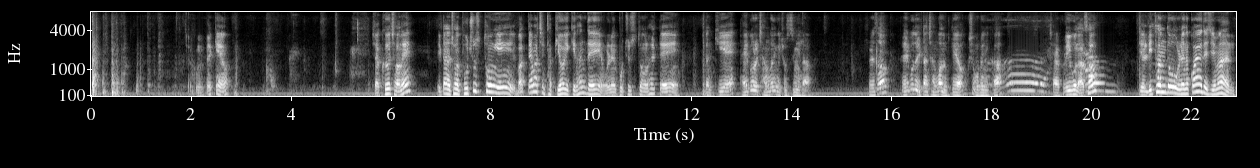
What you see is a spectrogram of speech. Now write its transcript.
자, 그러면 뺄게요. 자, 그 전에 일단 저는 보추스통이 마- 때마침 다 비어 있긴 한데 원래는 보추스통을 할 때 일단 뒤에 밸브를 잠그는 게 좋습니다. 그래서 밸브도 일단 잠궈 놓을게요. 혹시 모르니까. 자, 그리고 나서 이제 리턴도 원래는 꺼야 되지만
